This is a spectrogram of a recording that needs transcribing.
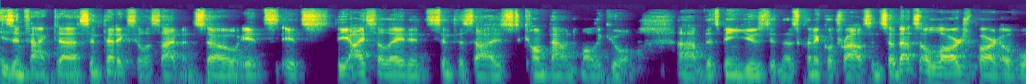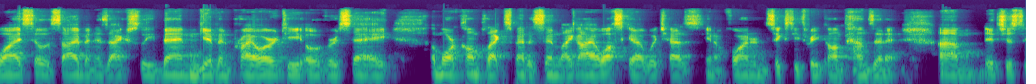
is in fact uh, synthetic psilocybin. So it's it's the isolated synthesized compound molecule um, that's being used in those clinical trials, and so that's a large part of why psilocybin has actually been given priority over, say, a more complex medicine like ayahuasca, which has you know 463 compounds in it. Um, it's just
